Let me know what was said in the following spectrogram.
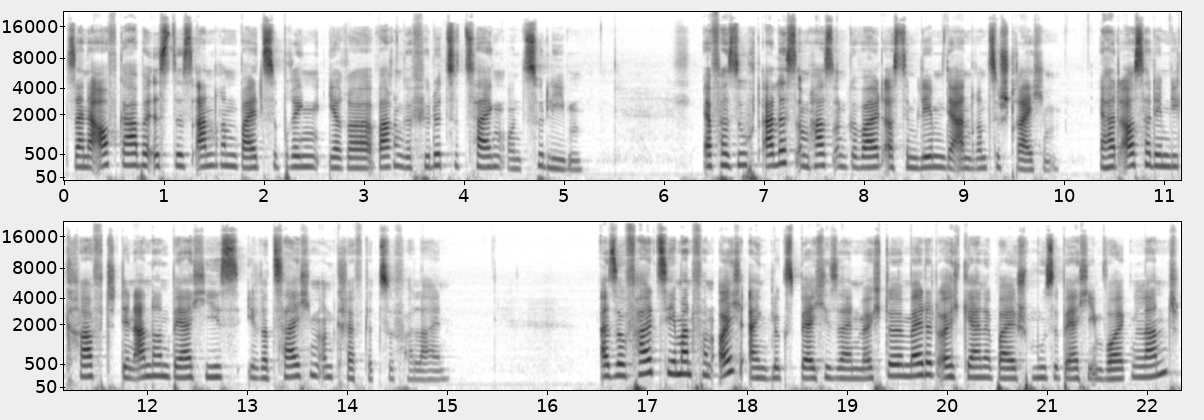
Seine Aufgabe ist es, anderen beizubringen, ihre wahren Gefühle zu zeigen und zu lieben. Er versucht alles, um Hass und Gewalt aus dem Leben der anderen zu streichen. Er hat außerdem die Kraft, den anderen Bärchis ihre Zeichen und Kräfte zu verleihen. Also falls jemand von euch ein Glücksbärchi sein möchte, meldet euch gerne bei Schmusebärchi im Wolkenland.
